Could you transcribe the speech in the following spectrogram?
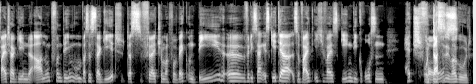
weitergehende Ahnung von dem, um was es da geht. Das vielleicht schon mal vorweg. Und B, äh, würde ich sagen, es geht ja, soweit ich weiß, gegen die großen Hedgefonds. Und das ist immer gut.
